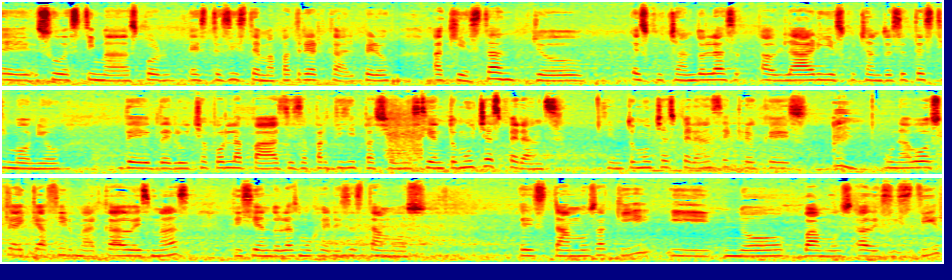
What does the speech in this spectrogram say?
eh, subestimadas por este sistema patriarcal, pero aquí están, yo escuchándolas hablar y escuchando ese testimonio de, lucha por la paz y esa participación, siento mucha esperanza, siento mucha esperanza y creo que es una voz que hay que afirmar cada vez más, diciendo las mujeres estamos estamos aquí y no vamos a desistir,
